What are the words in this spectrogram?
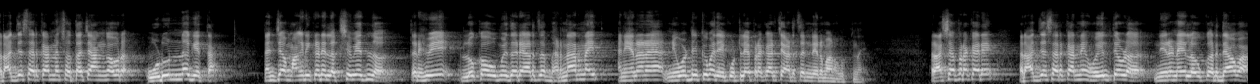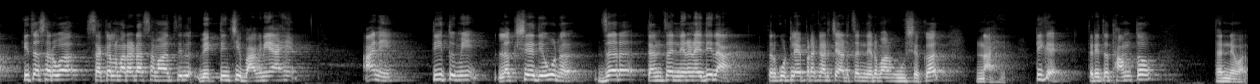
राज्य सरकारने स्वतःच्या अंगावर ओढून न घेता त्यांच्या मागणीकडे लक्ष वेधलं तर हे लोक उमेदवारी अर्ज भरणार नाहीत आणि येणाऱ्या निवडणुकीमध्ये कुठल्याही प्रकारची अडचण निर्माण होत नाही. तर अशा प्रकारे राज्य सरकारने होईल तेवढं निर्णय लवकर द्यावा. ही तर सर्व सकल मराठा समाजातील व्यक्तींची मागणी आहे. आणि ती तुम्ही लक्ष देऊन जर त्यांचा निर्णय दिला तर कुठल्याही प्रकारची अडचण निर्माण होऊ शकत नाही. ठीक आहे? तर इथं थांबतो. धन्यवाद.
